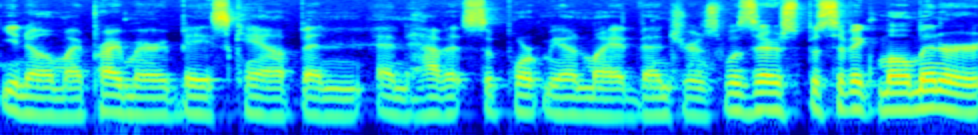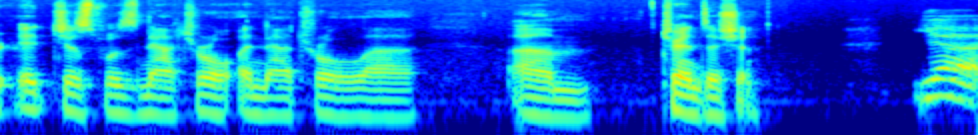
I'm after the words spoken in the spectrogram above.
you know, my primary base camp and, and have it support me on my adventures. Was there a specific moment or it just was natural, a natural uh, um, transition? Yeah,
